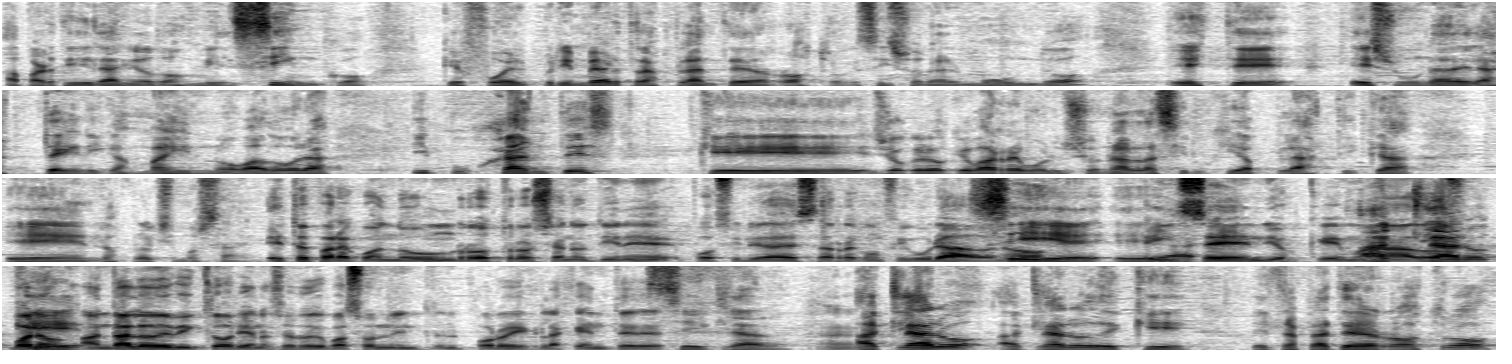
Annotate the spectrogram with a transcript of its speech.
a partir del año 2005 que fue el primer trasplante de rostro que se hizo en el mundo, este, es una de las técnicas más innovadoras y pujantes que yo creo que va a revolucionar la cirugía plástica en los próximos años. Esto es para cuando un rostro ya no tiene posibilidad de ser reconfigurado, ¿no? Sí, eh, eh, Incendios, quemados. aclaro que- Bueno, andalo de Victoria, ¿no es cierto? Que pasó por la gente. de- Sí, claro. Eh. Aclaro, aclaro de que el trasplante de rostro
